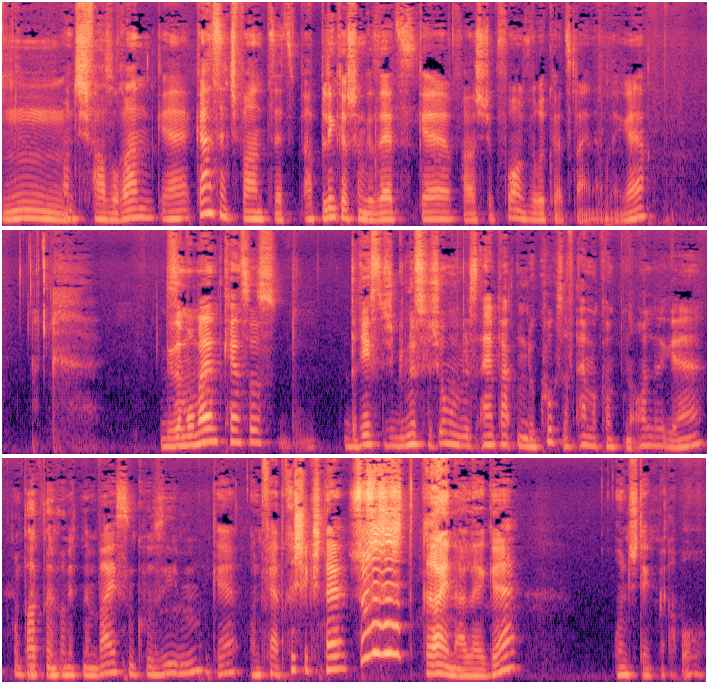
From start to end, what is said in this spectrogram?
Mm. Und ich fahre so ran, gell? ganz entspannt, setz, hab Blinker schon gesetzt, gell? fahr ein Stück vor und will rückwärts rein. Alter, gell? Dieser Moment, kennst du es? Drehst dich genüsslich um und willst einpacken, du guckst, auf einmal kommt eine Olle, gell? Und packt mit, mit einem weißen Q7, gell? Und fährt richtig schnell rein, alle, gell? Und ich denke mir, aber oh.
